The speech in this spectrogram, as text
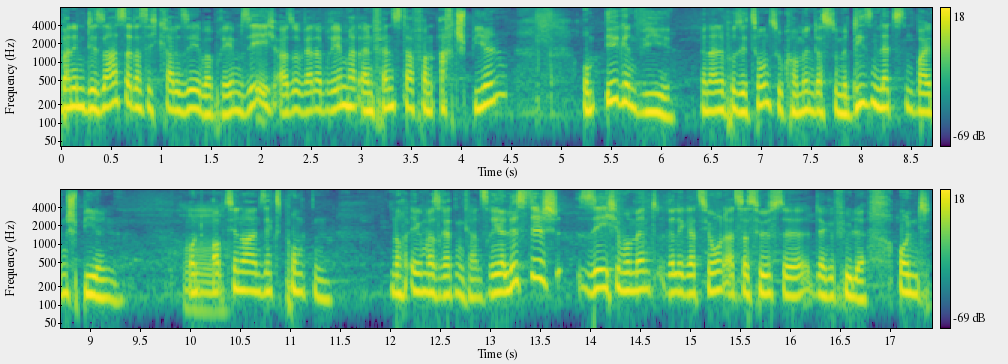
bei dem Desaster, das ich gerade sehe bei Bremen, sehe ich also Werder Bremen hat ein Fenster von acht Spielen, um irgendwie in eine Position zu kommen, dass du mit diesen letzten beiden Spielen und hm. optional sechs Punkten noch irgendwas retten kannst. Realistisch sehe ich im Moment Relegation als das höchste der Gefühle. Und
